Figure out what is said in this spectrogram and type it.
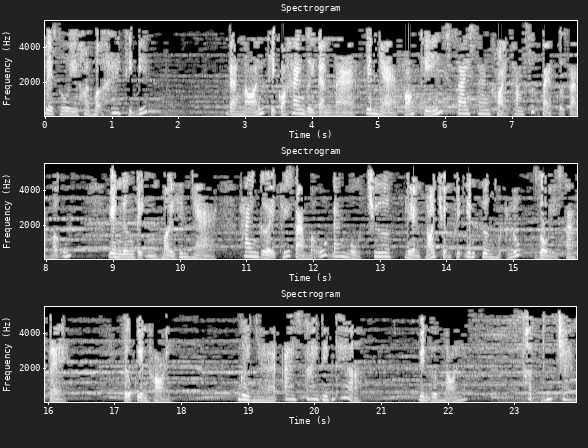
để rồi hỏi mợ hai thì biết. Đang nói thì có hai người đàn bà bên nhà phó thí sai sang hỏi thăm sức khỏe của giả mẫu. Uyên Ương định mời lên nhà, hai người thấy giả mẫu đang ngủ trưa liền nói chuyện với Yên Ương một lúc rồi ra về. Tử Quyên hỏi, người nhà ai sai đến thế ạ? À? Uyên Ương nói, thật đứng chán,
